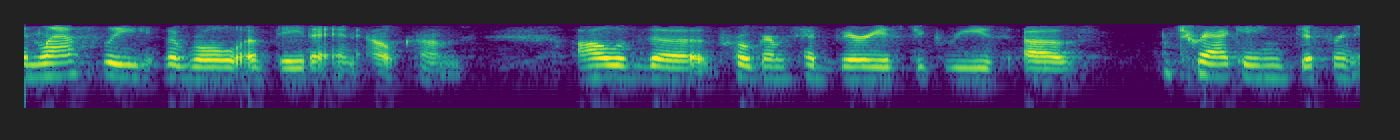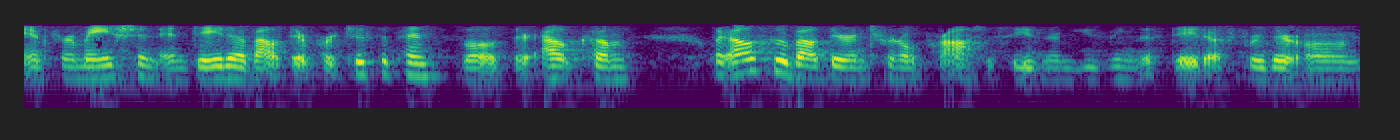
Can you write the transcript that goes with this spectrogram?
And lastly, the role of data and outcomes. All of the programs had various degrees of tracking different information and data about their participants as well as their outcomes but also about their internal processes and using this data for their own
